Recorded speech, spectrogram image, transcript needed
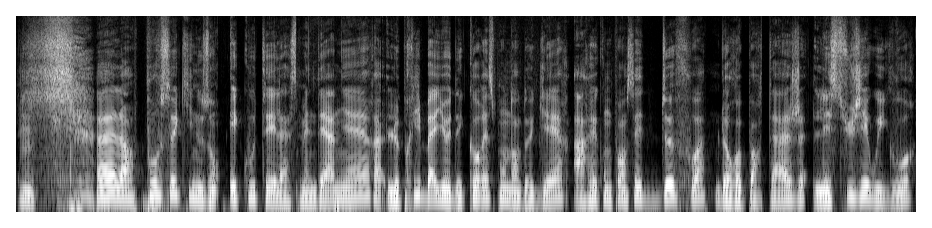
Alors, pour ceux qui nous ont écoutés la semaine dernière, le prix Bayeux des correspondants de guerre a récompensé deux fois le reportage Les sujets ouïghours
